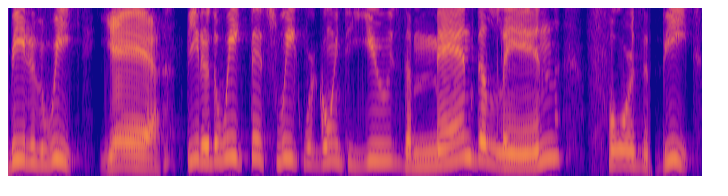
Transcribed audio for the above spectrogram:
Beat of the week. Yeah. Beat of the week this week, we're going to use the mandolin for the beat,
